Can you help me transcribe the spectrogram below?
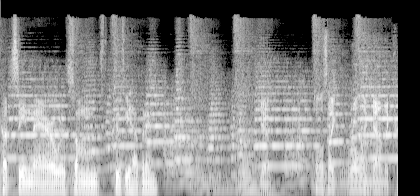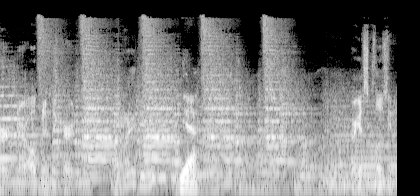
cutscene there with some goofy happening. yeah, it's almost like rolling down the curtain or opening the curtain. Yeah, Or I guess closing curtain.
